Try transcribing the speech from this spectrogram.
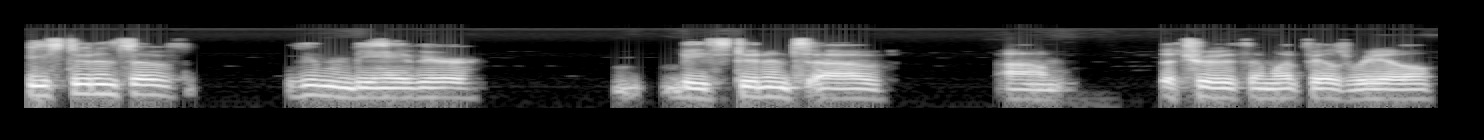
be students of human behavior, be students of um, the truth and what feels real,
